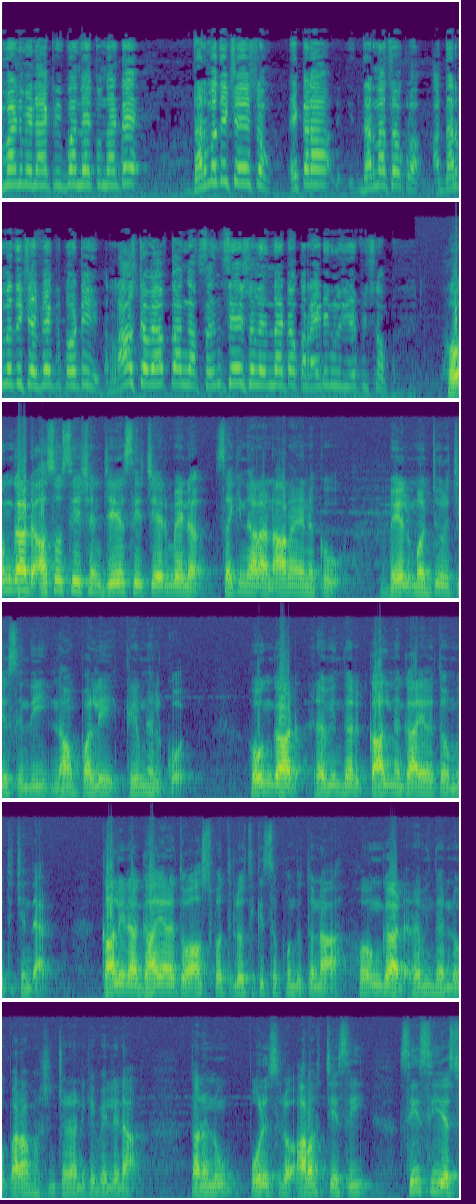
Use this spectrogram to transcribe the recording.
అమెండ్మెంట్ యాక్ట్ ఇబ్బంది అవుతుందంటే ధర్మదీక్ష చేసాం ఎక్కడ? ధర్నా చౌక్లో ఆ ధర్మదీక్ష ఎఫెక్ట్ తోటి రాష్ట్ర వ్యాప్తంగా సెన్సేషన్ ఏంటంటే ఒక రైడింగ్ చేపించినాం. Home guard association JAC chairman Sakinala నారాయణకు బెయిల్ మంజూరు చేసింది Nampally criminal court. Home guard Ravinder కాలిన గాయాలతో మృతి చెందారు. కాలిన గాయాలతో ఆసుపత్రిలో చికిత్స పొందుతున్న హోంగార్డ్ రవీందర్ను పరామర్శించడానికి వెళ్ళిన తనను పోలీసులు అరెస్ట్ చేసి సిసిఎస్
